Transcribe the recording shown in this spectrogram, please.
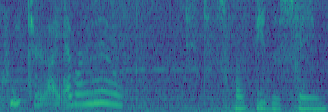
creature I ever knew. It just won't be the same.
